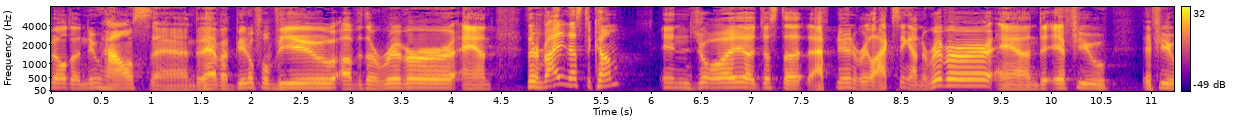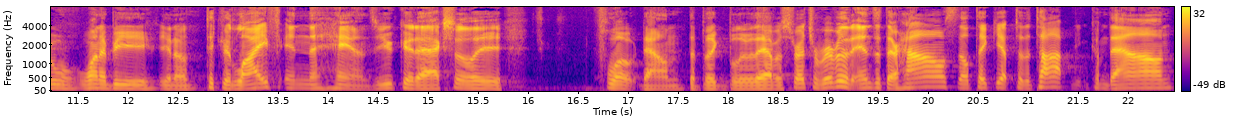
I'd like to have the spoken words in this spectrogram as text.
built a new house and they have a beautiful view of the river and they're inviting us to come enjoy uh, just the afternoon of relaxing on the river. And if you if you want to be you know take your life in the hands you could actually float down the big blue. They have a stretch of river that ends at their house. They'll take you up to the top. You can come down.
